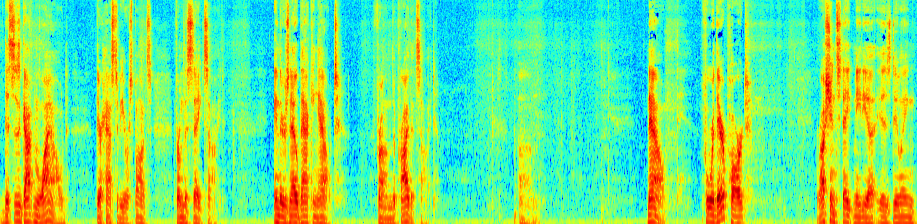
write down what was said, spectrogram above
This has gotten loud. There has to be a response from the state side. And there's no backing out from the private side. Um, now, for their part, Russian state media is doing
